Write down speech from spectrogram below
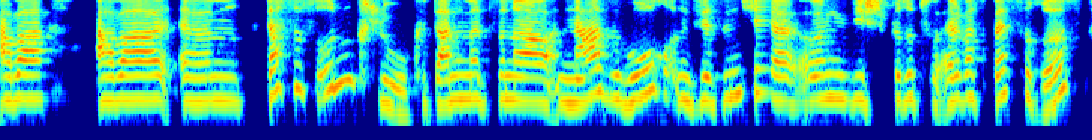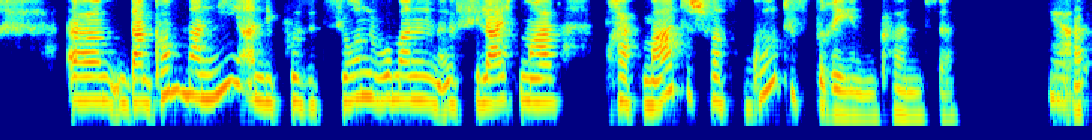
Aber aber ähm, das ist unklug, dann mit so einer Nase hoch und wir sind ja irgendwie spirituell was Besseres. Ähm, dann kommt man nie an die Position, wo man vielleicht mal pragmatisch was Gutes drehen könnte. Ja.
